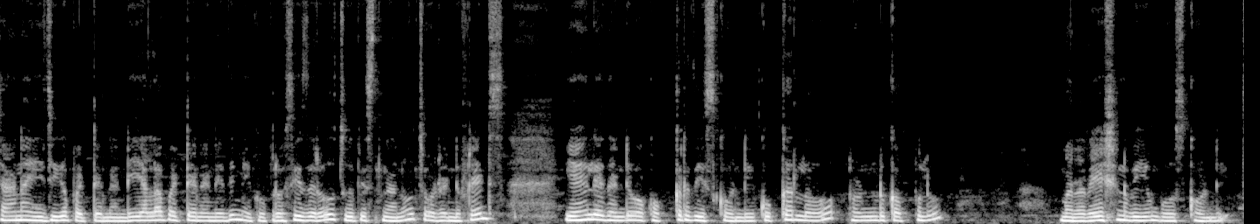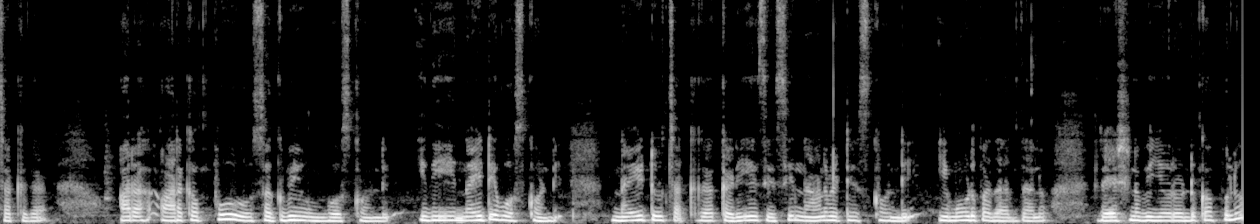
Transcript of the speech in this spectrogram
చాలా ఈజీగా పట్టానండి. ఎలా పట్టాను అనేది మీకు ప్రొసీజరు చూపిస్తున్నాను. చూడండి ఫ్రెండ్స్ ఏం లేదండి ఒక కుక్కర్ తీసుకోండి. కుక్కర్లో రెండు కప్పులు మన రేషన్ బియ్యం పోసుకోండి చక్కగా. అర అరకప్పు సగ్గుబియ్యం పోసుకోండి. ఇది నైటే పోసుకోండి. నైట్ చక్కగా కడిగేసేసి నానబెట్టేసుకోండి ఈ మూడు పదార్థాలు. రేషన్ బియ్యం రెండు కప్పులు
